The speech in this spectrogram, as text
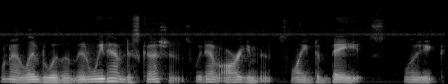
when I lived with him, and we'd have discussions, we'd have arguments, like debates, like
